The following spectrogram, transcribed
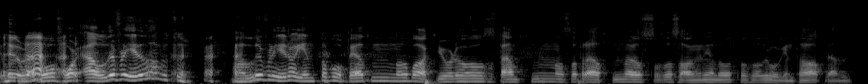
Og folk, alle flirer da, vet du. Alle flirer og inn på popeten og bakhjulet og spente han, og så pratet han med oss, og så sang han en låt, og så dro han til men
